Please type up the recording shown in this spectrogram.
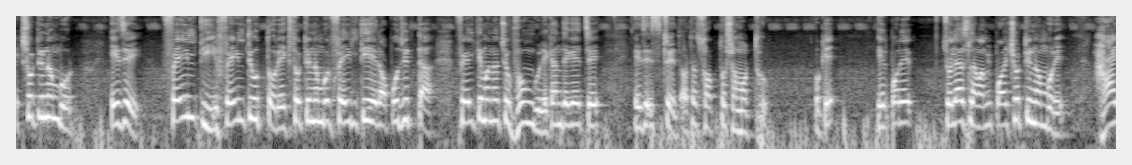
একষট্টি নম্বর, এই যে ফেইলটি ফেইলটি উত্তর, একষট্টি নম্বর ফেইলটি এর অপোজিটটা ফেইলটি মানে হচ্ছে ভঙ্গুর। এখান থেকে হচ্ছে, এই যে স্ট্রেথ অর্থাৎ শক্ত সামর্থ্য ওকে এরপরে চলে আসলাম আমি পঁয়ষট্টি নম্বরে হাই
